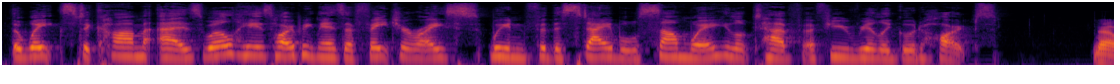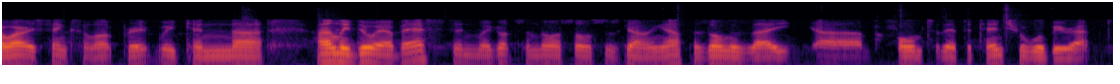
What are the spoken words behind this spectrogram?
the weeks to come as well. Here's hoping there's a feature race win for the stable somewhere. You look to have a few really good hopes. No worries. Thanks a lot, Britt. We can uh, only do our best, and we've got some nice horses going up. As long as they uh, perform to their potential, we'll be wrapped.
